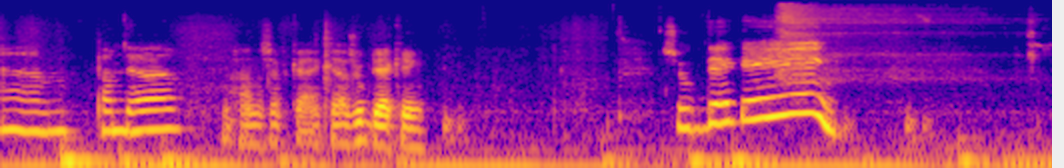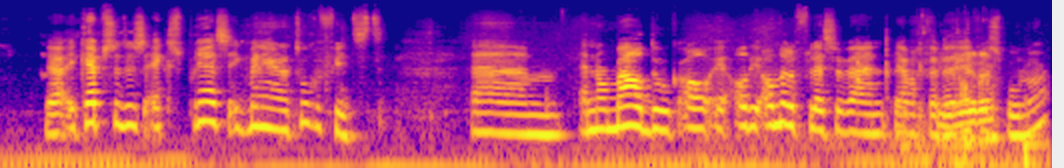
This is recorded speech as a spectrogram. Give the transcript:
Ehm, Panda. We gaan eens even kijken. Ja, zoekdekking. zoekdekking. Ja, ik heb ze dus expres. Ik ben hier naartoe gefietst. Ehm, en normaal doe ik al, al die andere flessen wijn. Ja, wacht even. Even spoelen hoor.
